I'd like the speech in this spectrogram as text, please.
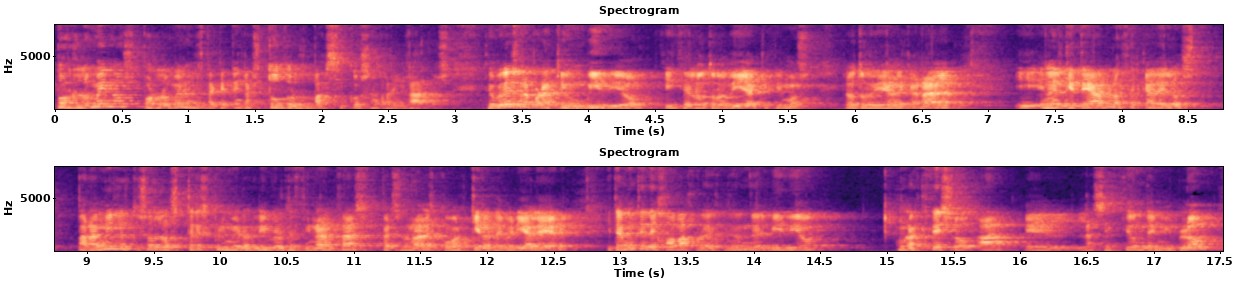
por lo menos, por lo menos hasta que tengas todos los básicos arraigados. Te voy a dejar por aquí un vídeo que hice el otro día, que hicimos el otro día en el canal, en el que te hablo acerca de los, para mí, los que son los tres primeros libros de finanzas personales que cualquiera debería leer, y también te dejo abajo en la descripción del vídeo un acceso a la sección de mi blog,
